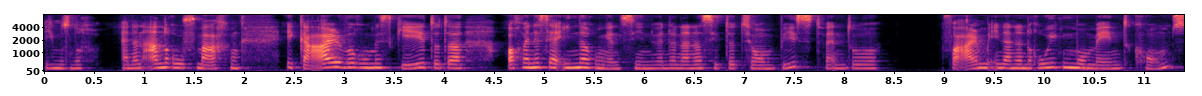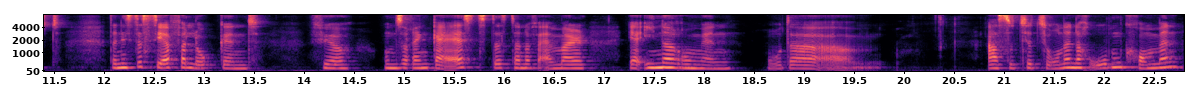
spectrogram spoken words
ich muss noch einen Anruf machen, egal worum es geht oder auch wenn es Erinnerungen sind, wenn du in einer Situation bist, wenn du vor allem in einen ruhigen Moment kommst, dann ist das sehr verlockend für unseren Geist, dass dann auf einmal Erinnerungen oder ähm, Assoziationen nach oben kommen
